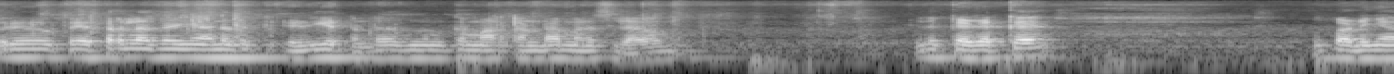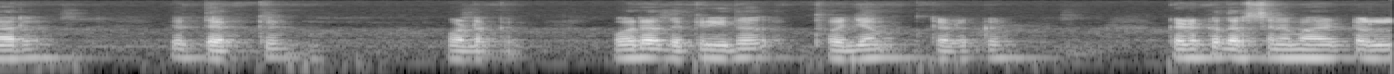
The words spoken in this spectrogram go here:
ഒരു പേപ്പറിൽ അത് ഞാനത് എഴുതിയിട്ടുണ്ട്. അത് നമുക്ക് കണ്ടാൽ മനസ്സിലാവും. ഇത് കിഴക്ക് പടിഞ്ഞാറ് ഇത് തെക്ക് വടക്ക്. ഓരോ ദിക്കിൽ ഇത് ധ്വജം കിഴക്ക് കിഴക്ക് ദർശനമായിട്ടുള്ള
